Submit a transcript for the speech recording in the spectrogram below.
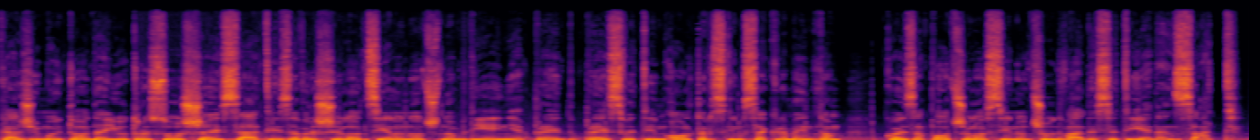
Kažimo i to da jutro su u 6 sati završilo cijelonoćno bdjenje pred presvetim oltarskim sakramentom koje je započelo sinoć u 21 sat.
